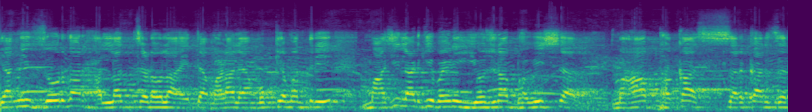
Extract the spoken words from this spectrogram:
यांनी जोरदार हल्ला चढवला आहे. त्या म्हणाल्या मुख्यमंत्री माझी लाडकी बहीण योजना भविष्यात महाभकास सरकार जर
